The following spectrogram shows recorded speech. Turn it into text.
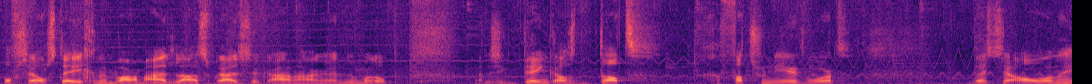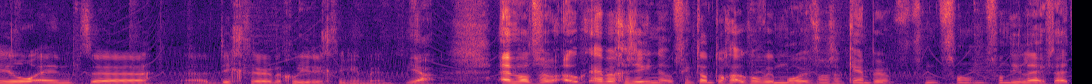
of zelfs tegen een warm uitlaatspruitstuk aanhangen, noem maar op. Dus ik denk als dat gefatsoeneerd wordt, dat je al een heel eind eh, eh, dichter de goede richting in bent. Ja. En wat we ook hebben gezien, dat vind ik dan toch ook wel weer mooi van zo'n camper, van, van, van die leeftijd,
